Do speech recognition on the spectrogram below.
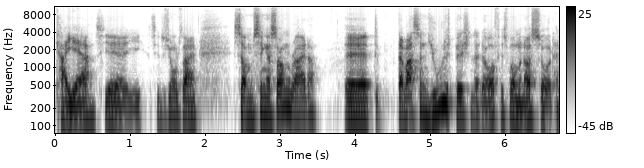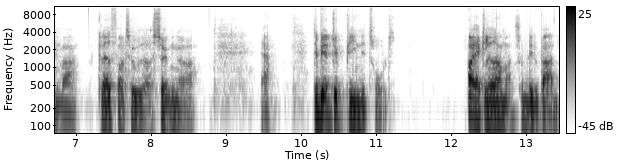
karriere, siger jeg i situationstegn, som singer-songwriter. Øh, der var sådan en julespecial af The Office, hvor man også så, at han var glad for at tage ud og synge, og det bliver dybt pinligt, Troels. Og jeg glæder mig som lille barn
